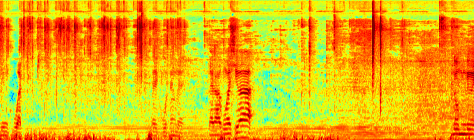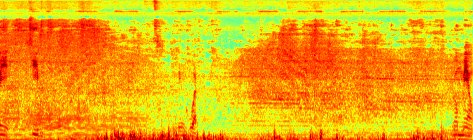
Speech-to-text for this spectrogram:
หนึ่งขวดใส่ขวดนั่งเลย แล้วก็หัวเชื้อ นมเนยครีมหนึ่งขวด นมแมว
